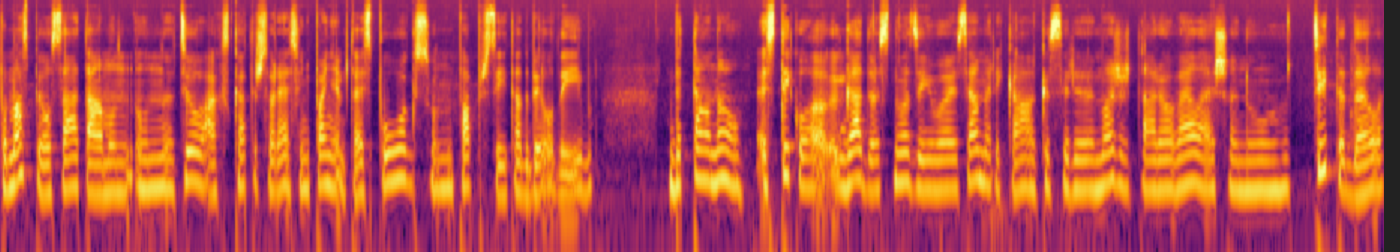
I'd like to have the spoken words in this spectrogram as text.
pa mazpilsētām, un, un cilvēks katrs varēs viņu paņemt aiz pogas un paprasīt atbildību. Bet tā nav. Es tikko gadu esmu nodzīvojis Amerikā, kas ir mažoritāro vēlēšanu citadele.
